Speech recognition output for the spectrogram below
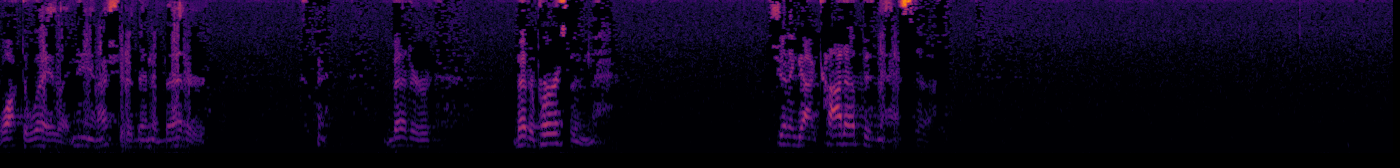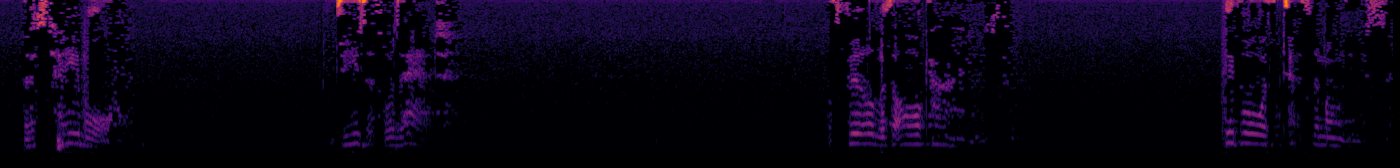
walked away like, man, I should have been a better, better, better person. Shouldn't have got caught up in that stuff. This table Jesus was at was filled with all kinds. People with testimonies.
